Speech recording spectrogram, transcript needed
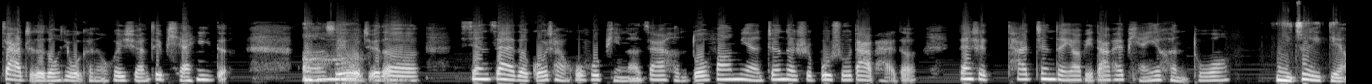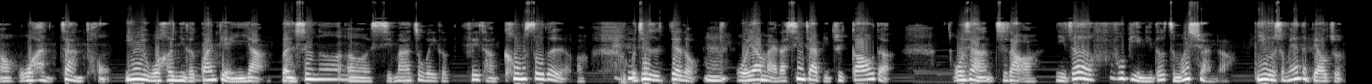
价值的东西，我可能会选最便宜的，嗯，所以我觉得。现在的国产护肤品呢，在很多方面真的是不输大牌的，但是它真的要比大牌便宜很多。你这一点哦，我很赞同，因为我和你的观点一样。本身呢，嗯，喜妈作为一个非常抠搜的人啊，我就是这种，嗯，我要买到性价比最高的。我想知道啊，你这护肤品你都怎么选的？你有什么样的标准？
